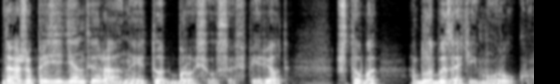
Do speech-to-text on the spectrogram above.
Даже президент Ирана и тот бросился вперед, чтобы облобызать ему руку.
